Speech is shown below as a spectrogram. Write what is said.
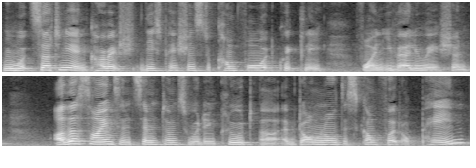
we would certainly encourage these patients to come forward quickly for an evaluation. Other signs and symptoms would include uh, abdominal discomfort or pain,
